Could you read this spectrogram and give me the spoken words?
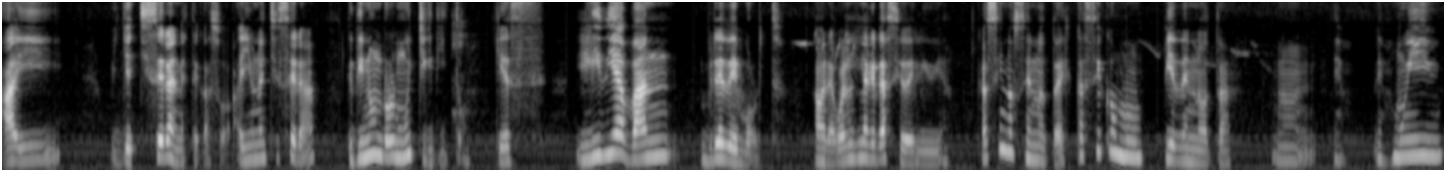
hay, y hechicera en este caso, hay una hechicera que tiene un rol muy chiquitito, que es Lidia van Bredevort. Ahora, ¿cuál es la gracia de Lidia? Casi no se nota, es casi como un pie de nota. es, muy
